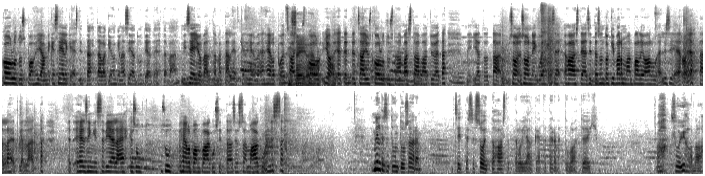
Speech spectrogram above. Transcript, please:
koulutuspohjaa, mikä selkeästi tähtää vaikka johonkin asiantuntijatehtävään, niin se ei ole välttämättä tällä hetkellä hirveän helppoa, että saa, Se just, koulu- helppoa. jo, et, et, et saa just koulutustaan vastaavaa työtä. Ja tota, se on, se on niin kuin ehkä se haaste. Ja sitten tässä on toki varmaan paljon alueellisia eroja tällä hetkellä, että et Helsingissä vielä ehkä suht, suht helpompaa kuin sitten taas jossain maakunnissa. Miltä se tuntuu saada sitten se soitto haastattelun jälkeen, että tervetuloa töihin? Ah, se on ihanaa.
